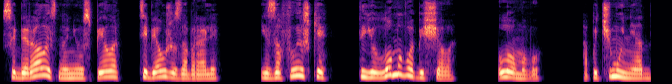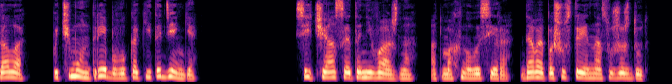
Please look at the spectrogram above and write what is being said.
Собиралась, но не успела, тебя уже забрали. Из-за флешки ты ее Ломову обещала? Ломову. А почему не отдала? Почему он требовал какие-то деньги? Сейчас это не важно, отмахнулась Ира. Давай пошустрее, нас уже ждут.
